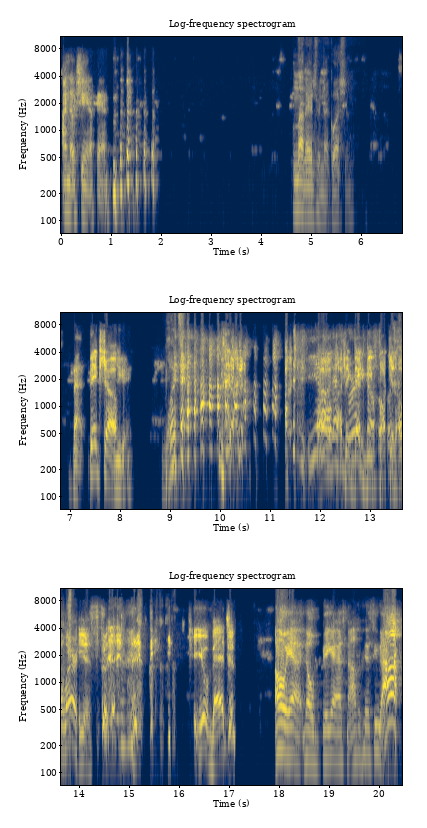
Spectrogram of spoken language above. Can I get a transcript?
I know she ain't a fan. I'm not answering that question. That Big Show. you What? Yo, Well, that's I think great, that'd be fucking hilarious. Can you imagine? Oh yeah, no big ass mouth of his too. Ah,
